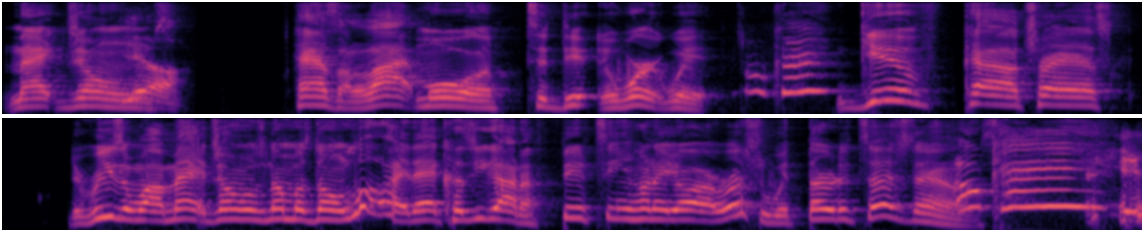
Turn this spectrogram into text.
Mac Jones Yeah. has a lot more to, di- to work with. okay. Give Kyle Trask the reason why Mac Jones numbers don't look like that because he got a 1500 yard rusher with 30 touchdowns. Okay.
